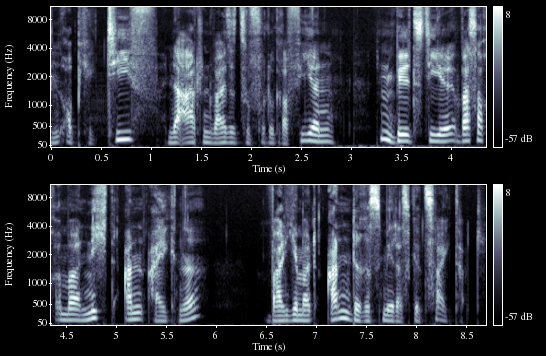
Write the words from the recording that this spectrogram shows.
ein Objektiv, eine Art und Weise zu fotografieren, ein Bildstil, was auch immer, nicht aneigne, weil jemand anderes mir das gezeigt hat.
